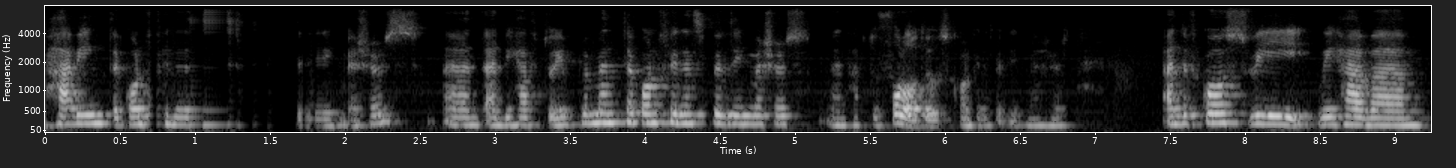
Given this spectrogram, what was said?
having the confidence building measures, and, and we have to implement the confidence building measures and have to follow those confidence building measures. And of course, we, we have um,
